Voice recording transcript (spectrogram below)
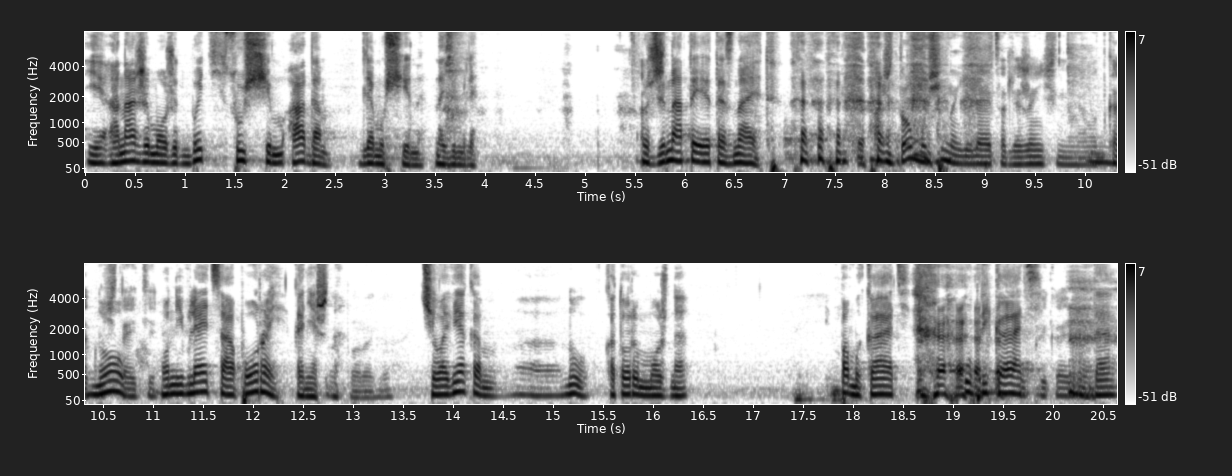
и она же может быть сущим адом для мужчины на земле. Вот женатый это знает. А что мужчина является для женщины? Вот как вы Ну, считаете? он является опорой, конечно. Порой, да. Человеком, э, ну, которым можно помыкать, упрекать, да,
